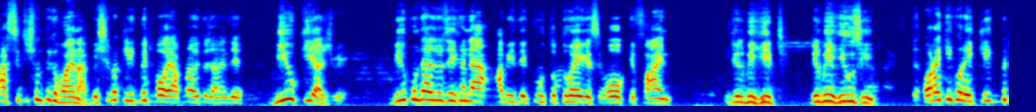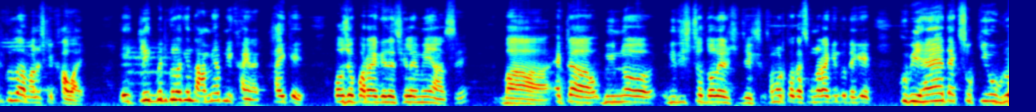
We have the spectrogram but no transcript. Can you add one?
পারসিটিউশন থেকে হয় না। বেশিরভাগ ক্লিক বেট হয়, আপনারা হয়তো জানেন যে ভিউ কি আসবে? ভিউ কোনটা আসবে যেখানে আবিদ একটু উত্তপ্ত হয়ে গেছে okay fine it will be hit it will be huge hit ওরা কি করে? এই ক্লিক বেটগুলা মানুষকে খাওয়ায়। এই ক্লিক বেটগুলো কিন্তু আমি আপনি খাই না, খাই কে? অজপাড়ায় যে ছেলে মেয়ে আছে, বা একটা বিভিন্ন নির্দিষ্ট দলের যে সমর্থক আছে, ওনারা কিন্তু দেখে খুবই হ্যাঁ দেখছ কি উগ্র।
